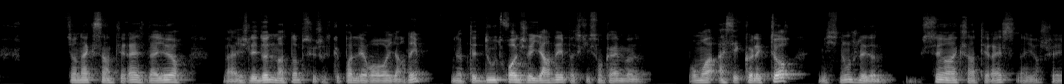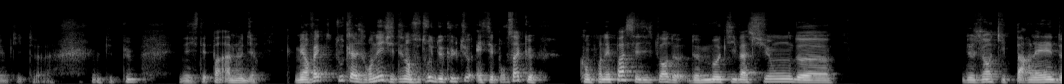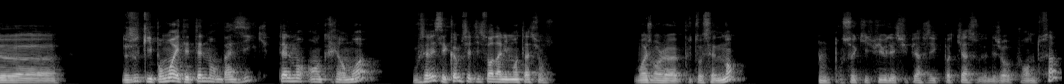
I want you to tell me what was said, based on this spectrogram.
S'il y en a que ça intéresse d'ailleurs, bah, je les donne maintenant parce que je risque pas de les re-regarder. Il y en a peut-être deux ou trois que je vais garder parce qu'ils sont quand même, euh, pour moi, assez collector, mais sinon, je les donne. Si y en a que ça intéresse, d'ailleurs, je fais une petite, euh, une petite pub, n'hésitez pas à me le dire. Mais en fait, toute la journée, j'étais dans ce truc de culture et c'est pour ça que je comprenais pas ces histoires de, motivation, de, de gens qui parlaient de, de choses qui, pour moi, étaient tellement basiques, tellement ancrées en moi. Vous savez, c'est comme cette histoire d'alimentation. Moi, je mange plutôt sainement. Pour ceux qui suivent les Super Physique Podcasts, vous êtes déjà au courant de tout ça.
